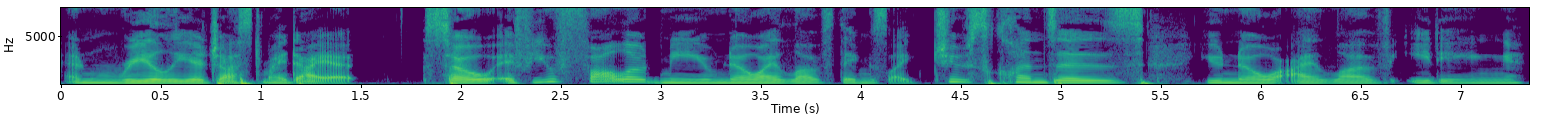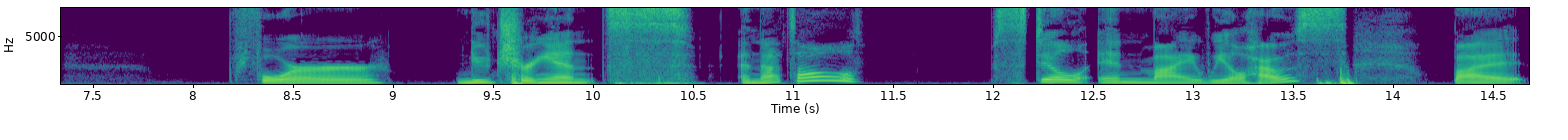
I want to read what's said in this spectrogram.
and really adjust my diet. So, if you followed me, you know I love things like juice cleanses. You know I love eating for nutrients, and that's all still in my wheelhouse. But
